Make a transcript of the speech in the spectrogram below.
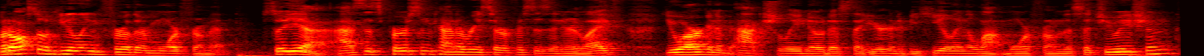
but also healing furthermore from it. So yeah, as this person kind of resurfaces in your life, you are going to actually notice that you're going to be healing a lot more from the situation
